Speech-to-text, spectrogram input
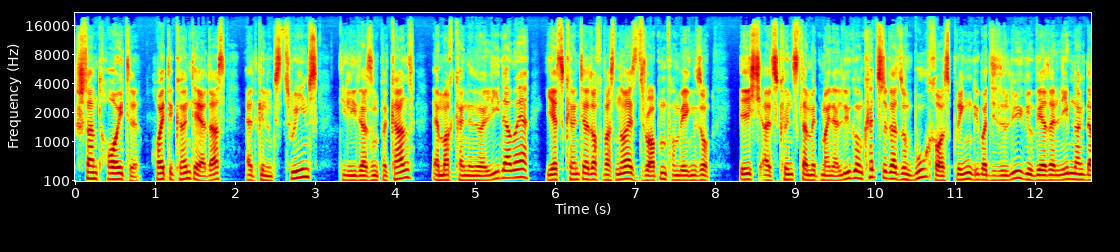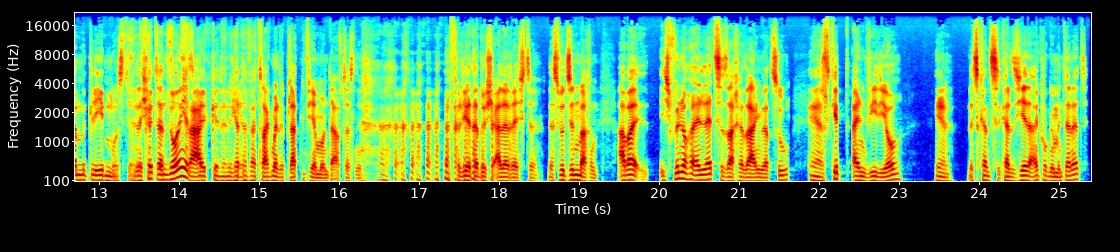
Stand heute. Heute könnte er das. Er hat genug Streams, die Lieder sind bekannt, er macht keine neuen Lieder mehr. Jetzt könnte er doch was Neues droppen, von wegen so, ich als Künstler mit meiner Lüge und könnte sogar so ein Buch rausbringen über diese Lüge, wie er sein Leben lang damit leben musste. Vielleicht könnte ein er neues Vertrag, Geld vielleicht hat er einen generieren. Vertrag mit der Plattenfirma und darf das nicht. Er verliert dadurch alle Rechte. Das wird Sinn machen. Aber ich will noch eine letzte Sache sagen dazu. Ja. Es gibt ein Video, Ja. das kannst, kann sich jeder angucken im Internet.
